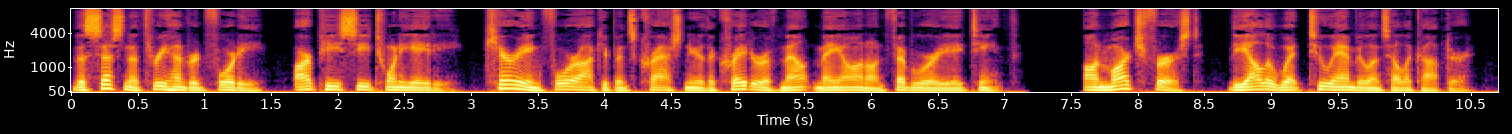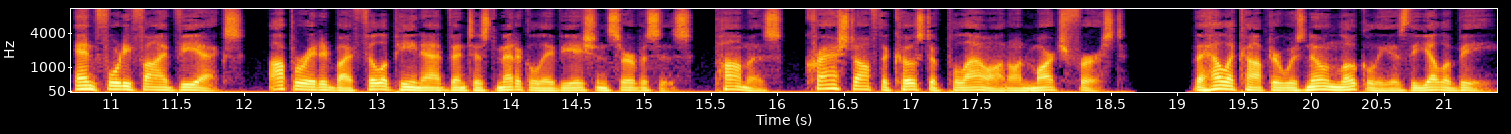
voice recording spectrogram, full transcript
The Cessna 340, RPC 2080, carrying four occupants crashed near the crater of Mount Mayon on February 18. On March 1, the Alouette 2 ambulance helicopter, N45VX, operated by Philippine Adventist Medical Aviation Services, PAMAS, crashed off the coast of Palawan on March 1. The helicopter was known locally as the Yellow Bee.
